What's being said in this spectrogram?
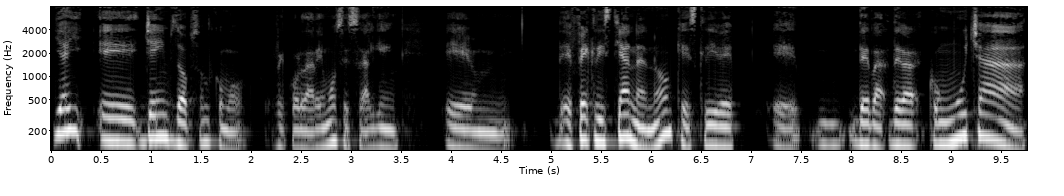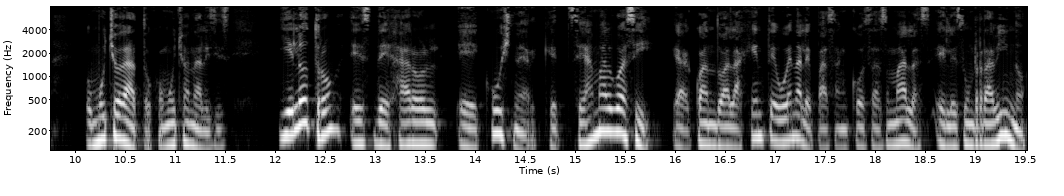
Y hay eh, James Dobson, como recordaremos, es alguien em, de fe cristiana, ¿no? Que escribe eh, con mucha, con mucho dato, con mucho análisis. Y el otro es de Harold eh, Kushner, que se llama algo así, cuando a la gente buena le pasan cosas malas. Él es un rabino.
